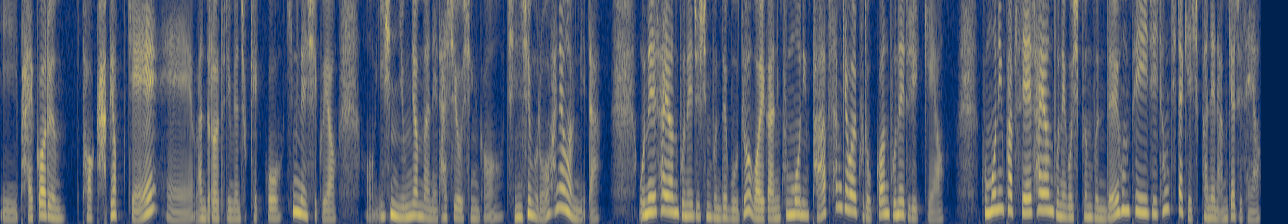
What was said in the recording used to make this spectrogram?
이 발걸음 더 가볍게 예, 만들어 드리면 좋겠고 힘내시고요. 어, 26년 만에 다시 오신 거 진심으로 환영합니다. 오늘 사연 보내주신 분들 모두 월간 굿모닝 팝 3개월 구독권 보내드릴게요. 굿모닝 팝스에 사연 보내고 싶은 분들 홈페이지 청취자 게시판에 남겨주세요.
